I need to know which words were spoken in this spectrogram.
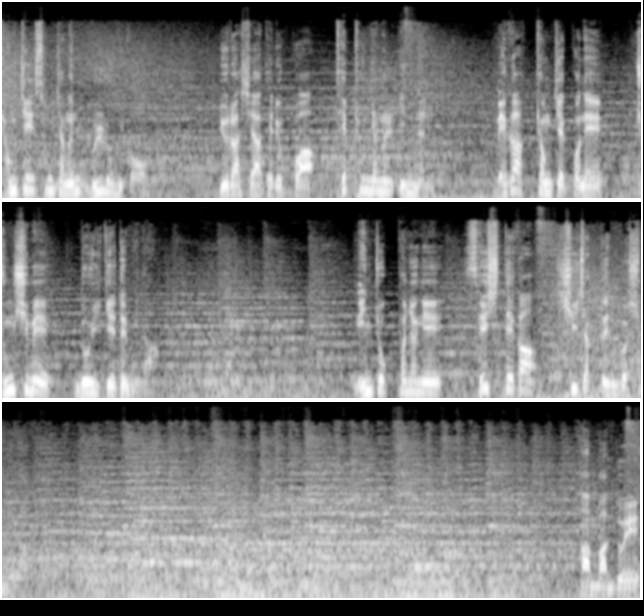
경제 성장은 물론이고 유라시아 대륙과 태평양을 잇는 메가 경제권의 중심에 놓이게 됩니다. 민족 번영의 새 시대가 시작된 것입니다. 한반도의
